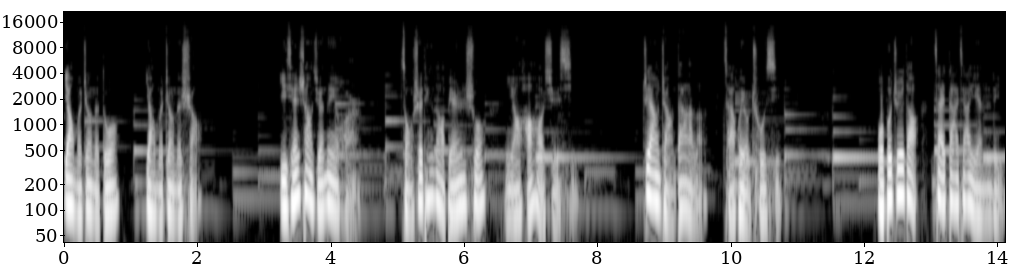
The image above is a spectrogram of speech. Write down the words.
要么挣得多，要么挣得少。以前上学那会儿，总是听到别人说你要好好学习，这样长大了才会有出息。我不知道在大家眼里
